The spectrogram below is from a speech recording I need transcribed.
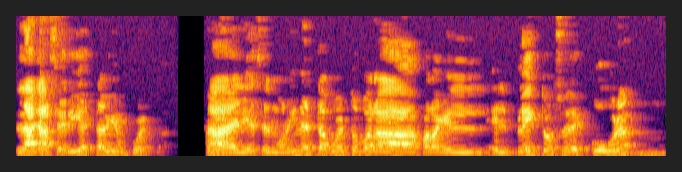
la cacería está bien puesta. O sea, Ah. Eliezer Molina está puesto para, para que el, el pleito se descubra, Mm,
